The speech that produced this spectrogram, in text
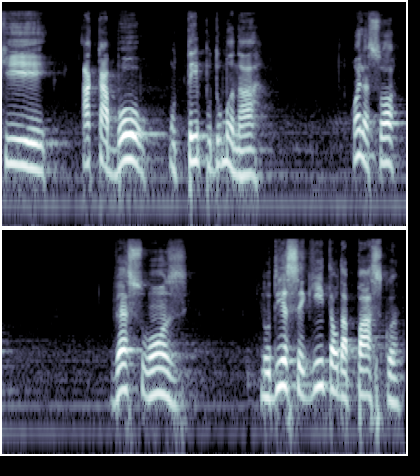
que acabou o tempo do maná. Olha só, verso 11. No dia seguinte ao da Páscoa,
